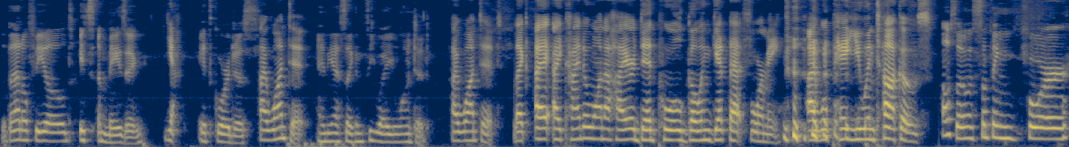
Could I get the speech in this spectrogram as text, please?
the battlefield. It's amazing. Yeah. It's gorgeous. I want it. And yes, I can see why you want it. I want it. Like I, I kind of want to hire Deadpool. Go and get that for me. I will pay you in tacos. Also, something for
